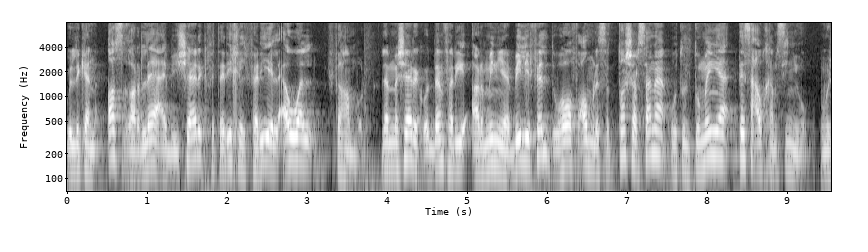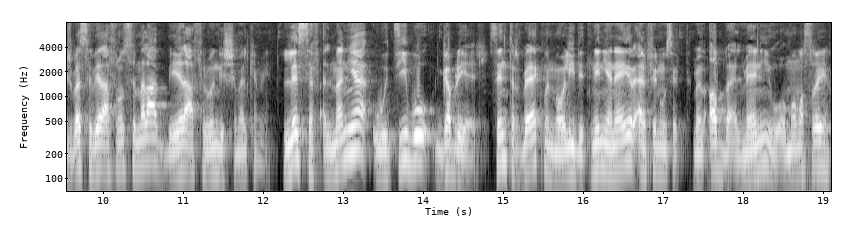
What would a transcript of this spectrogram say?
واللي كان أصغر لاعب يشارك في تاريخ الفريق الأول في هامبورج لما شارك قدام فريق أرمينيا بيليفيلد وهو في عمر 16 سنة و359 يوم. ومش بس بيلعب في نص الملعب بيلعب في ال wing الشمال كمان. لسه في ألمانيا وتيبو جابرييل centre back من مواليد 2 يناير 2006 من أب ألماني وام مصرية.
